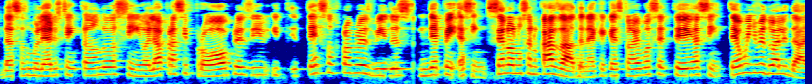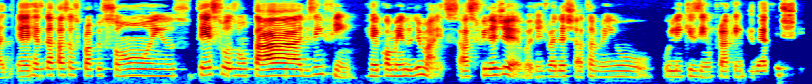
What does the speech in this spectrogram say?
Dessas mulheres tentando, assim, olhar para si próprias e, e, ter suas próprias vidas, independ... assim, sendo ou não sendo casada, né? Que a questão é você ter, assim, ter uma individualidade, é resgatar seus próprios sonhos, ter suas vontades, enfim, recomendo demais. As Filhas de Eva, a gente vai deixar também o, o linkzinho para quem quiser assistir.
